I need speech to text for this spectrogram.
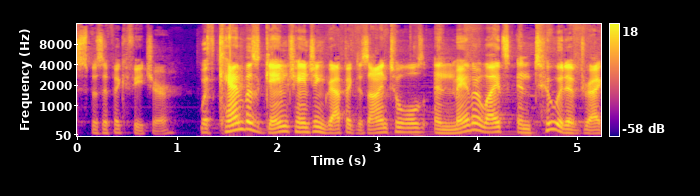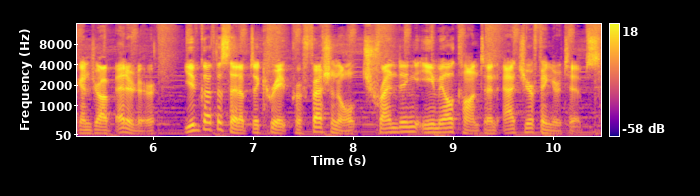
specific feature. With Canva's game-changing graphic design tools and MailerLite's intuitive drag-and-drop editor, you've got the setup to create professional, trending email content at your fingertips.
